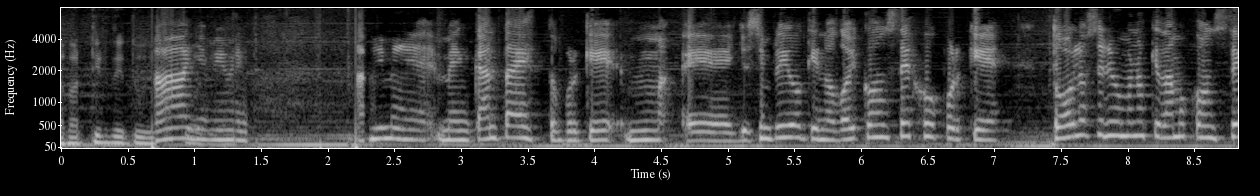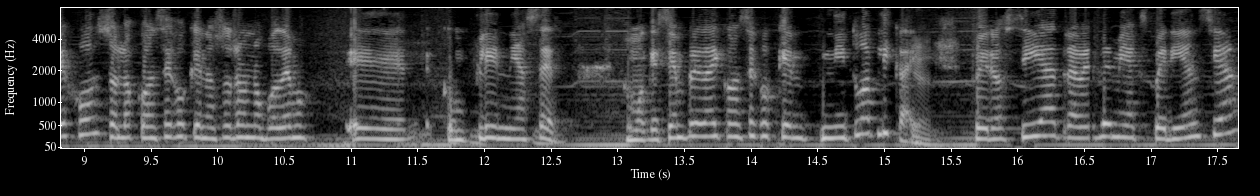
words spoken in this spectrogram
a partir de tu... Ay, a mí me a mí me, encanta esto porque mm, eh, yo siempre digo que no doy consejos porque todos los seres humanos que damos consejos son los consejos que nosotros no podemos eh, cumplir ni hacer. Como que siempre dais consejos que ni tú aplicáis, pero sí a través de mi experiencia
